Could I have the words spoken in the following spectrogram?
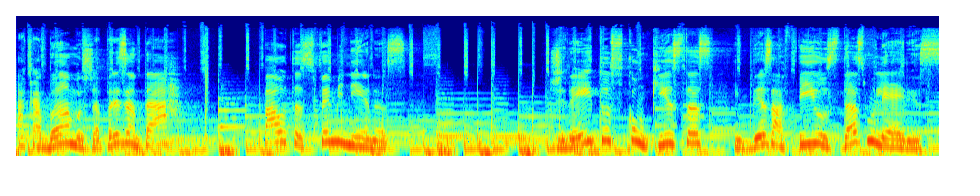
Acabamos de apresentar Pautas Femininas. Direitos, conquistas e desafios das mulheres.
